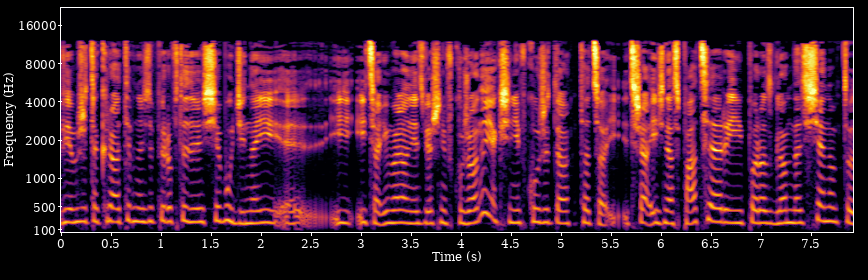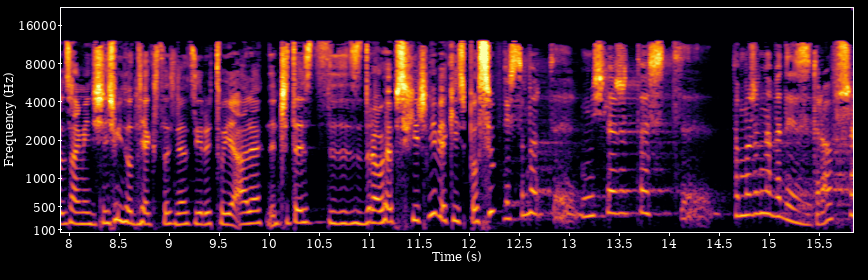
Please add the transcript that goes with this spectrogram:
wiem, że ta kreatywność dopiero wtedy się budzi. No i, yy, i, i co? I Melon jest wiecznie wkurzony? Jak się nie wkurzy, to, to co? I trzeba iść na spacer i porozglądać się? No to zajmie 10 minut, jak coś nas irytuje, ale czy to jest zdrowe psychicznie w jakiś sposób? Wiesz co, bo myślę, że to jest, to może nawet jest zdrowsze,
